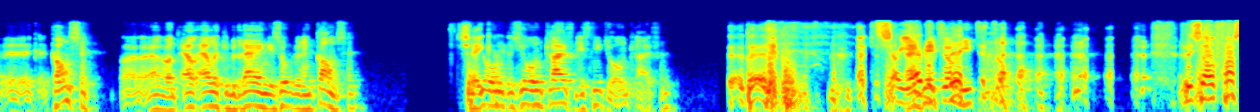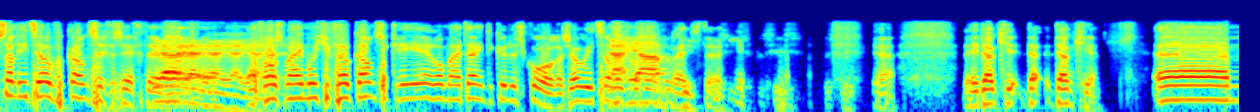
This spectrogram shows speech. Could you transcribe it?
uh, kansen. Uh, want el, elke bedreiging is ook weer een kans. Hè? Zeker. Johan, is Johan Cruijff is niet Johan Cruijff, hè? dat zou jij moeten weten. er zal vast al iets over kansen gezegd hebben. Ja, ja, ja. ja, ja en volgens mij moet je veel kansen creëren om uiteindelijk te kunnen scoren. Zoiets zal het wel zijn geweest. Precies, precies, precies. Ja, nee, dank je. dank je. Uh,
